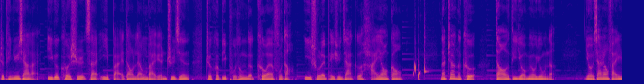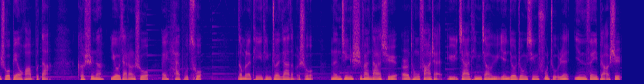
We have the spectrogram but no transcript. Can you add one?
这平均下来，一个课时在一百到两百元之间，这可比普通的课外辅导、艺术类培训价格还要高。那这样的课到底有没有用呢？有家长反映说变化不大，可是呢，也有家长说，哎，还不错。那我们来听一听专家怎么说。南京师范大学儿童发展与家庭教育研究中心副主任殷飞表示：“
